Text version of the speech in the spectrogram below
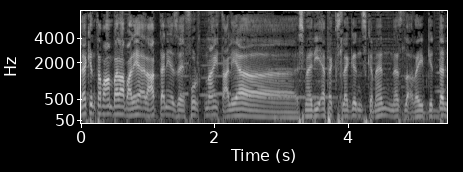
لكن طبعا بلعب عليها ألعاب تانية زي Fortnite عليها اسمها دي Apex Legends كمان نازلة قريب جدا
